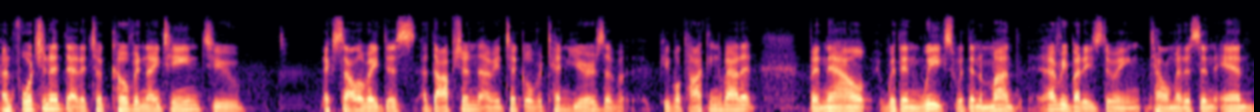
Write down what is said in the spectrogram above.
unfortunate that it took COVID 19 to accelerate this adoption. I mean, it took over 10 years of people talking about it. But now, within weeks, within a month, everybody's doing telemedicine, and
